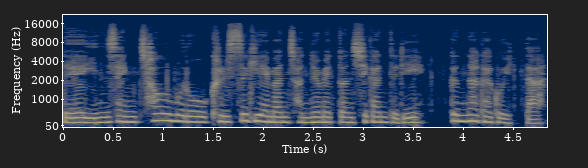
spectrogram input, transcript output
내 인생 처음으로 글쓰기에만 전념했던 시간들이 끝나가고 있다.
